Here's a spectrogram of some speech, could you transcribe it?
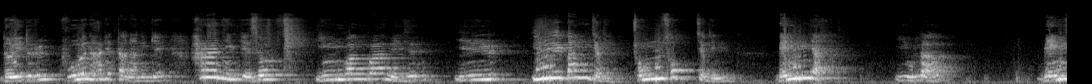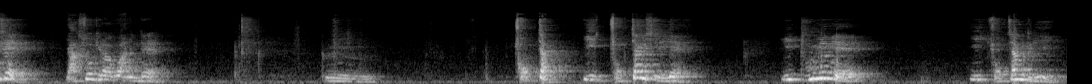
너희들을 구원하겠다는 게 하나님께서 인간과 맺은 일, 일방적인 종속적인 맹약 이 우리가 맹세 약속이라고 하는데 그 족장 이 족장실에 이 두 명의 이 족장들이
